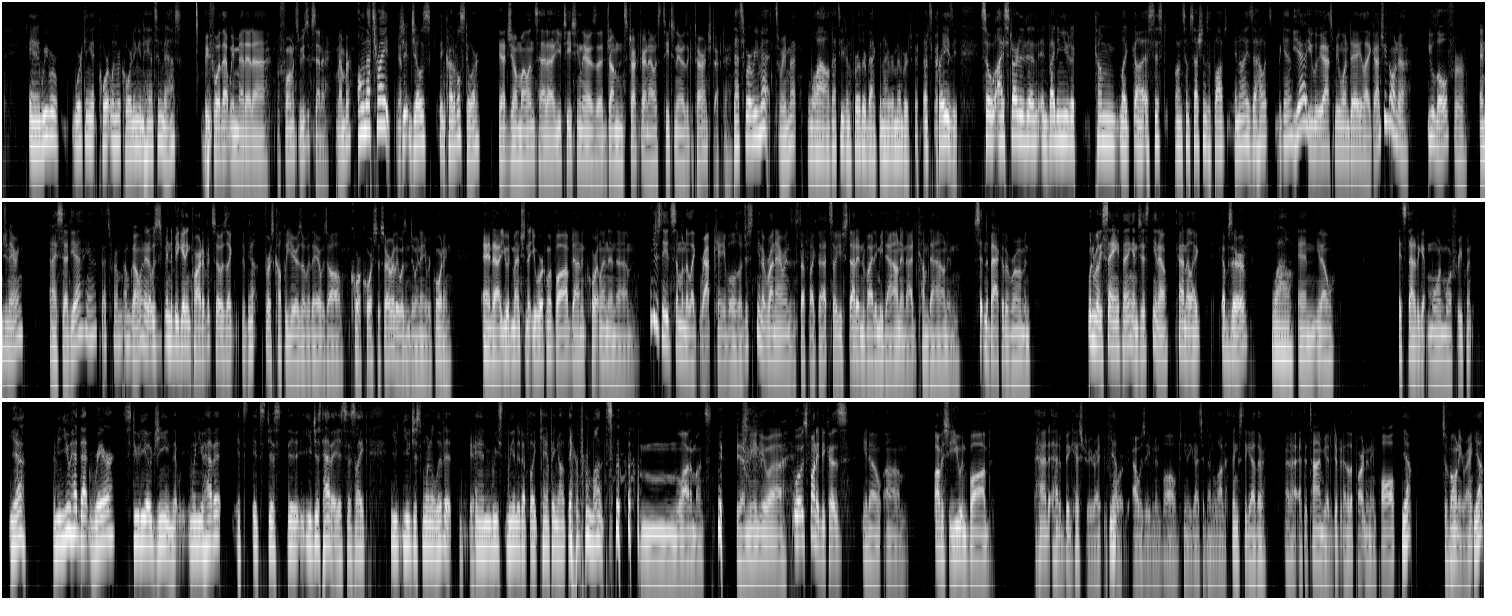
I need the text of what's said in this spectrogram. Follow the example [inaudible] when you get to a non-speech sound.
And we were working at Cortland Recording in Hanson, Mass. Before that, we met at uh, Performance Music Center. Remember? Oh, and that's right, Yep. J- Joe's incredible store. Yeah, Joe Mullins had uh, you teaching there as a drum instructor, and I was teaching there as a guitar instructor. That's where we met. That's where we met. Wow, that's even further back than I remembered. That's crazy. [laughs] so I started in, inviting you to come like uh, assist on some sessions with Bob and I. Is that how it began? Yeah, you, you asked me one day, like, aren't you going to ULowell for engineering? And I said, yeah, yeah, that's where I'm, I'm going. And it was in the beginning part of it. So it was like the Yeah. first couple years over there was all core courses. So I really wasn't doing any recording. And uh, you had mentioned that you were working with Bob down in Cortland and um, you just needed someone to like wrap cables or just, you know, run errands and stuff like that. So you started inviting me down and I'd come down and sit in the back of the room and wouldn't really say anything and just, you know, kind of like observe. Wow. And, you know, it started to get more and more frequent. Yeah. I mean, you had that rare studio gene that when you have it, it's it's just the you just have it. It's just like you you just want to live it. Yeah. And we we ended up like camping out there [laughs] for months. [laughs] mm, a lot of months. yeah, me and you. Uh, well, it was funny because you know, um, obviously you and Bob had had a big history right before I was even involved. You know, you guys had done a lot of things together, and uh, at the time you had a different another partner named Paul yep. Savoni, right? Yep.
